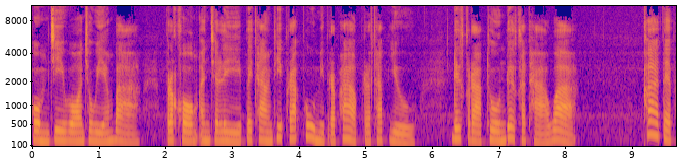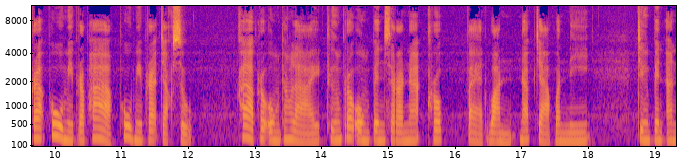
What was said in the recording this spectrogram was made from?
ห่มจีวรเฉวียงบ่า ประคองอัญชลีไปทางที่พระผู้มีพระภาคประทับอยู่ ได้กราบทูลด้วยคาถาว่า ข้าแต่พระผู้มีพระภาคผู้มีพระจักสุ ข้าพระองค์ทั้งหลายถึงพระองค์เป็นสรณะครบแปดวันนับจากวันนี้ จึงเป็นอัน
